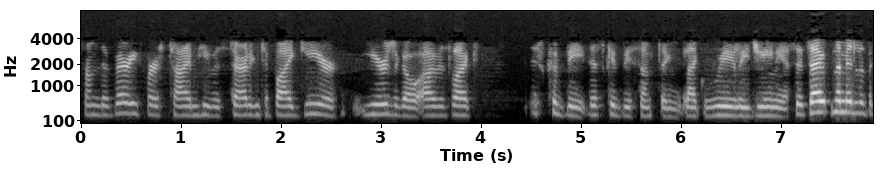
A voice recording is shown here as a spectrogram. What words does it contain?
from the very first time he was starting to buy gear years ago. I was like, this could be this could be something like really genius. It's out in the middle of the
